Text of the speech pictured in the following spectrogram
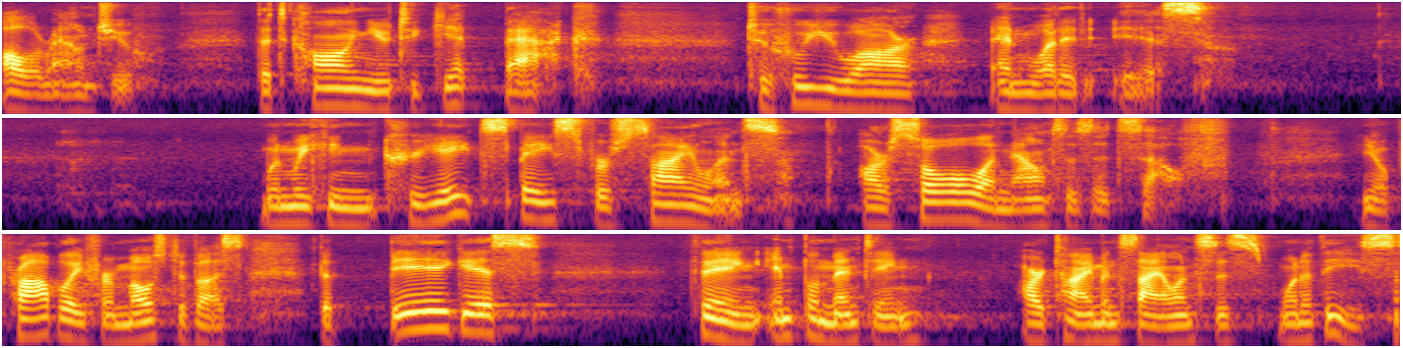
all around you, that's calling you to get back to who you are and what it is when we can create space for silence, our soul announces itself. You know, probably for most of us, the biggest thing implementing our time in silence is one of these.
